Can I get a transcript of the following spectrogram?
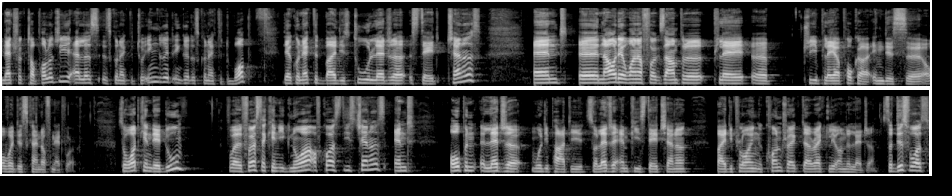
network topology. Alice is connected to Ingrid, Ingrid is connected to Bob. They're connected by these two ledger state channels. And uh, now they want to, for example, play uh, three-player poker in this, uh, over this kind of network. So what can they do? Well, first they can ignore, of course, these channels and open a ledger multi-party, so ledger MP state channel by deploying a contract directly on the ledger. So this was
